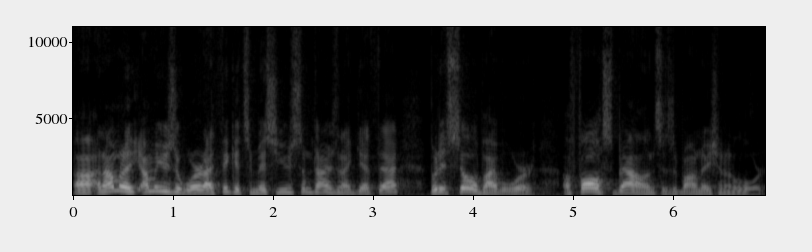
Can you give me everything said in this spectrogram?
Uh, and I'm going to I'm gonna use a word, I think it's misused sometimes, and I get that, but it's still a Bible word. A false balance is abomination of the Lord.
